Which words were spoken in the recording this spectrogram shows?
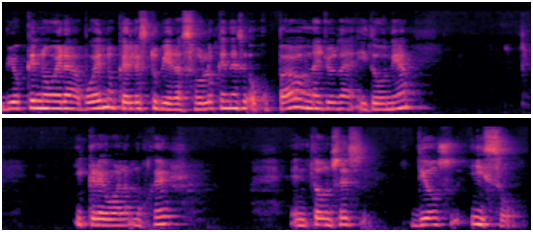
vio que no era bueno que él estuviera solo, que ocupaba una ayuda idónea y creó a la mujer. Entonces Dios hizo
